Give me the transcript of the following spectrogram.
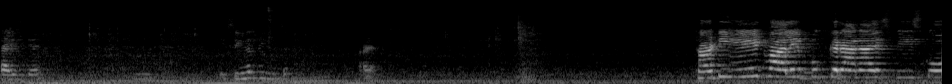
Size single piece thirty eight वाले बुक कराना है इस पीस को।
